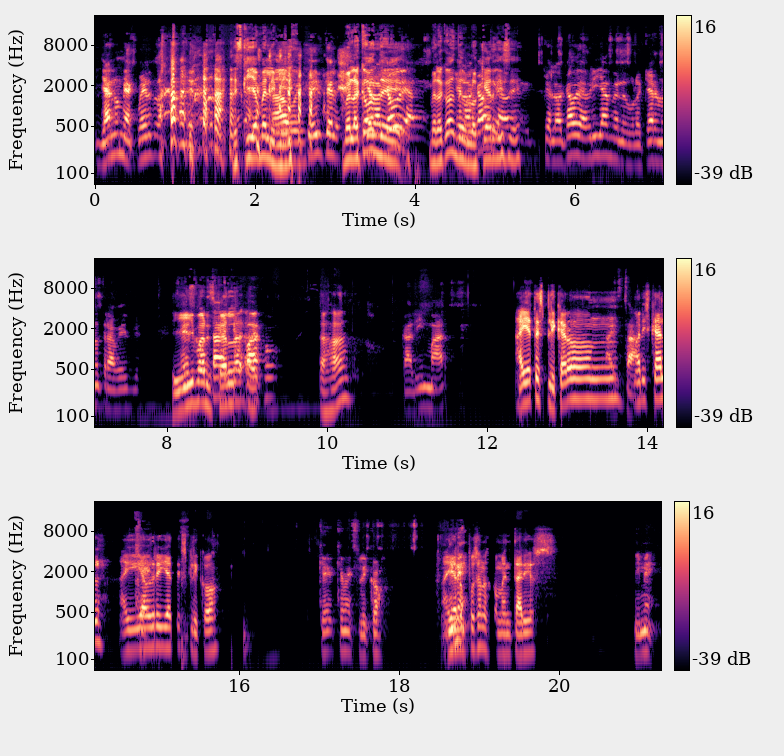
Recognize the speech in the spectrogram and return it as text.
ya no me acuerdo. Es que ya me eliminé. Ah, bueno. Es que- Me lo acaban de, acabo me lo acaban que de lo acabo bloquear, de- dice. Que lo acabo de abrir, ya me lo bloquearon otra vez. Y Es Mariscal, eh, abajo, ajá. Kalin Mar. Ahí ya te explicaron, Ahí está. Mariscal. Ahí ¿Qué? Audrey ya te explicó. ¿Qué, qué me explicó? Ahí ya lo puso en los comentarios. Dime.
